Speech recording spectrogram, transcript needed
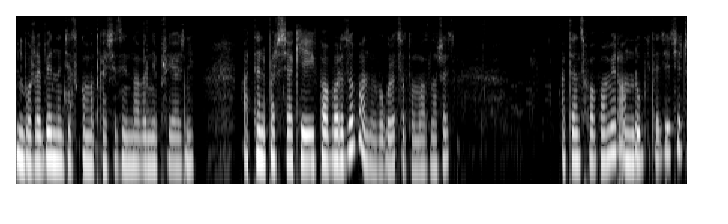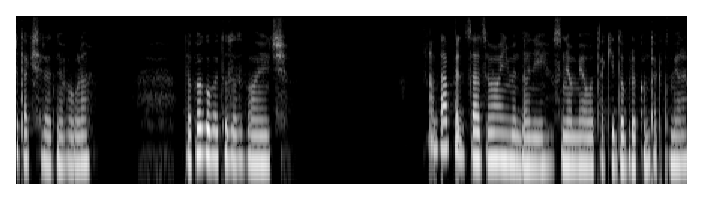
Boże, biedne dziecko, matka się z nim nawet nie przyjaźni. A ten, patrzcie, jaki faworyzowany w ogóle. Co to ma znaczyć? A ten Sławomir, on lubi te dzieci, czy tak średnio w ogóle? Do kogo by tu zadzwonić? A nawet zadzwońmy do niej. Z nią miało taki dobry kontakt w miarę.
